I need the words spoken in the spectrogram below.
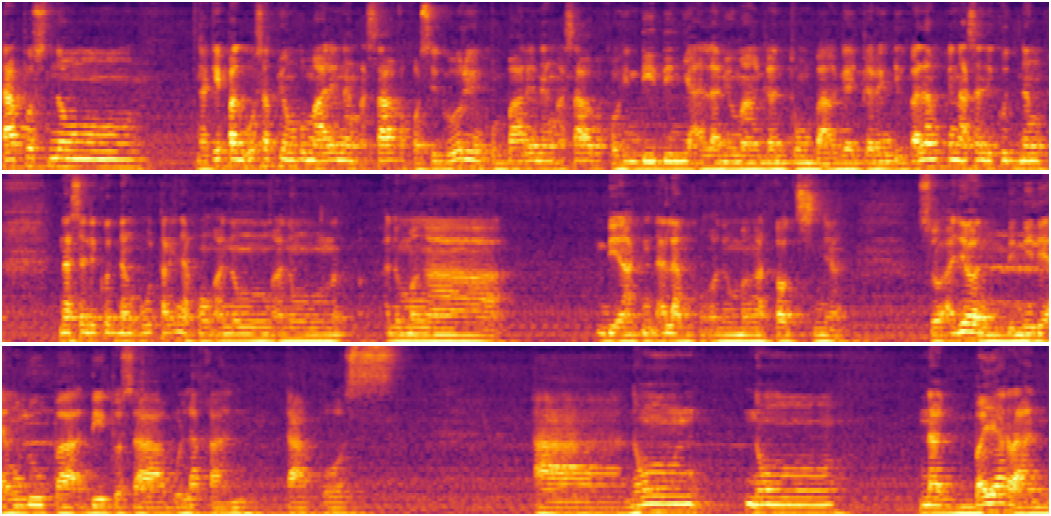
Tapos nung nakipag-usap yung kumare ng asawa ko, siguro yung kumare ng asawa ko, hindi din niya alam yung mga gantong bagay. Pero hindi ko alam kung nasa likod ng nasa likod ng utak niya kung anong anong anong mga hindi natin alam kung anong mga thoughts niya. So ayun, binili ang lupa dito sa Bulacan. Tapos ah nung nung nagbayaran,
